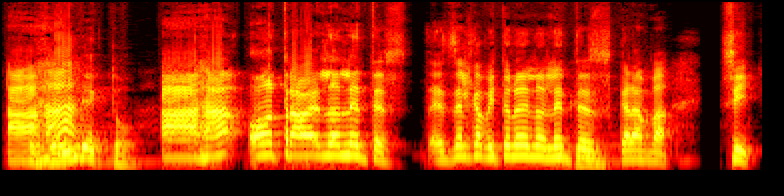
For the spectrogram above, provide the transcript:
Ajá. directo. Ajá, otra vez los lentes. Es el capítulo de los lentes, caramba. Sí,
